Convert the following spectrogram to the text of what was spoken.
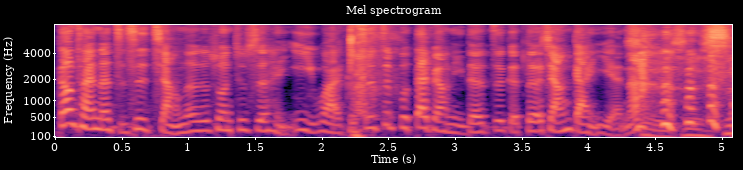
刚才呢，只是讲呢，就说就是很意外，可是这不代表你的这个得奖感言啊。是是是，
